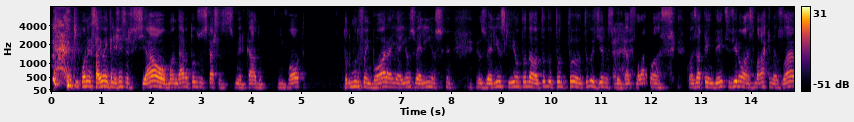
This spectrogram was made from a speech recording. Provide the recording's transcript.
que quando saiu a inteligência artificial, mandaram todos os caixas de supermercado em volta, todo mundo foi embora, e aí os velhinhos, os velhinhos que iam toda, todo, todo, todo, todo dia no supermercado falar com as, com as atendentes, viram as máquinas lá,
